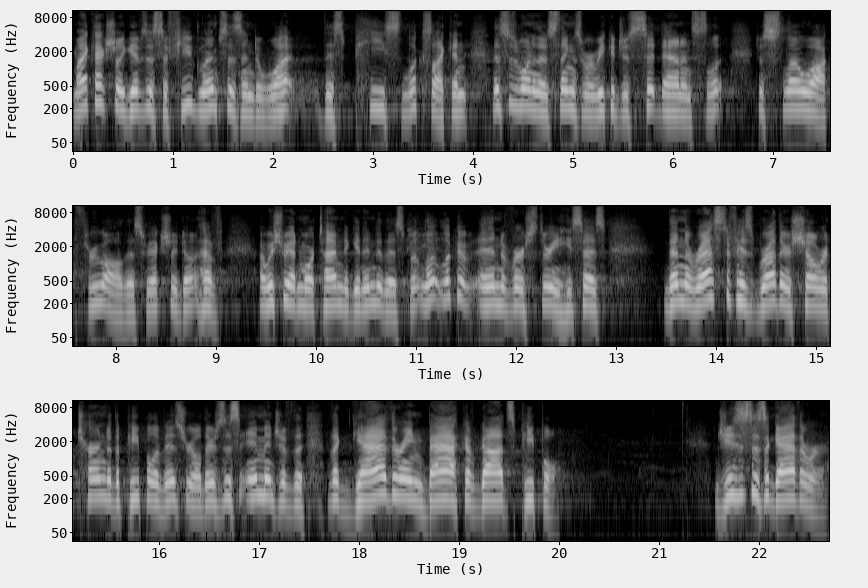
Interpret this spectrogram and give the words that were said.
Micah actually gives us a few glimpses into what this peace looks like. And this is one of those things where we could just sit down and sl- just slow walk through all this. We actually don't have, I wish we had more time to get into this, but look, look at the end of verse 3. He says, then the rest of his brothers shall return to the people of Israel. There's this image of the, the gathering back of God's people. Jesus is a gatherer.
